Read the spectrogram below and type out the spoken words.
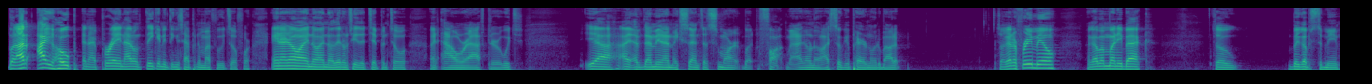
But I, I hope and I pray and I don't think anything's happened to my food so far. And I know, I know, I know they don't see the tip until an hour after, which, yeah, I, I mean that makes sense. That's smart, but fuck, man, I don't know. I still get paranoid about it. So I got a free meal. I got my money back. So big ups to me.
